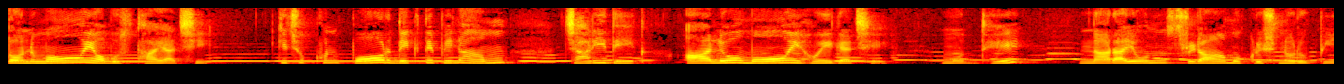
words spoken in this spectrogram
তন্ময় অবস্থায় আছি। কিছুক্ষণ পর দেখতে পেলাম চারিদিক আলোময় হয়ে গেছে, মধ্যে নারায়ণ শ্রীরাম ও কৃষ্ণরূপী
